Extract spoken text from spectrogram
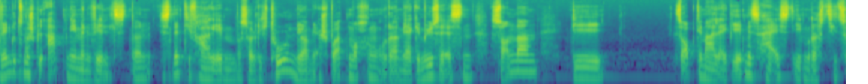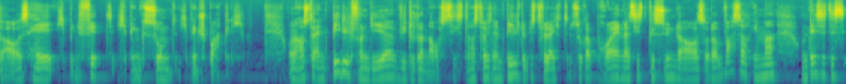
Wenn du zum Beispiel abnehmen willst, dann ist nicht die Frage eben, was sollte ich tun? Ja, mehr Sport machen oder mehr Gemüse essen, sondern die, das optimale Ergebnis heißt eben, oder es sieht so aus, hey, ich bin fit, ich bin gesund, ich bin sportlich. Und dann hast du ein Bild von dir, wie du dann aussiehst. Dann hast du vielleicht ein Bild, du bist vielleicht sogar bräuner, siehst gesünder aus oder was auch immer. Und das ist das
